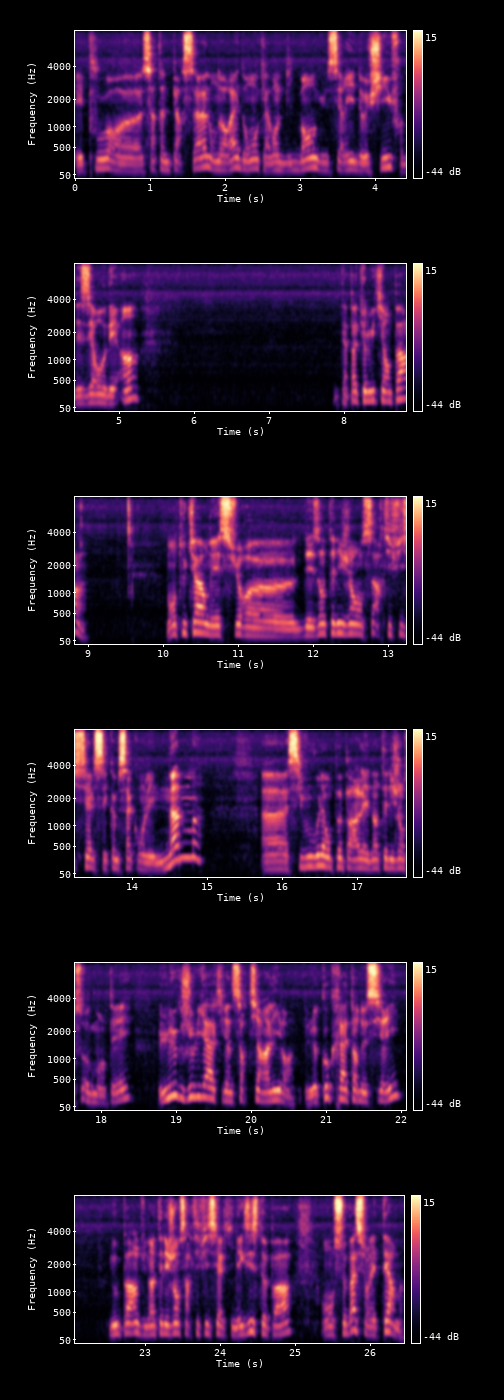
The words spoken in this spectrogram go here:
Et pour euh, certaines personnes, on aurait donc avant le Big Bang une série de chiffres, des 0, des 1. T'as pas que lui qui en parle? En tout cas, on est sur des intelligences artificielles, c'est comme ça qu'on les nomme. Euh, si vous voulez, on peut parler d'intelligence augmentée. Luc Julia, qui vient de sortir un livre, le co-créateur de Siri, nous parle d'une intelligence artificielle qui n'existe pas. On se base sur les termes.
